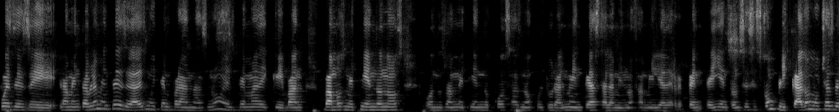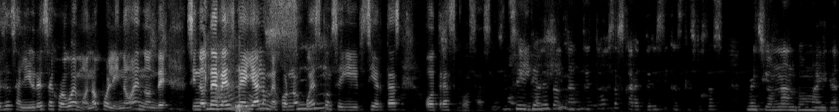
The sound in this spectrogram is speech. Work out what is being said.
pues desde, lamentablemente desde edades muy tempranas, ¿no? El tema de que van, vamos metiéndonos o nos van metiendo cosas, ¿no? Culturalmente, hasta la misma familia de repente, y entonces es complicado muchas veces salir de ese juego de Monopoly, ¿no? En donde si no te ves bella, a lo mejor no puedes conseguir ciertas otras cosas, ¿no? sí, imagínate todas estas características que tú estás mencionando, Mayra,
